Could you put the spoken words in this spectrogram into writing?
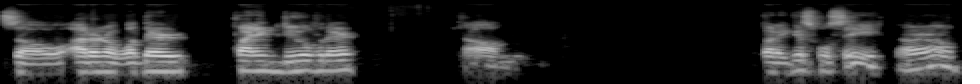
So I don't know what they're planning to do over there. Um, but I guess we'll see. I don't know.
